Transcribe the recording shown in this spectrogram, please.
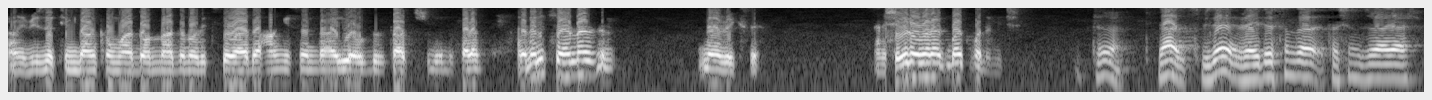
hani bizde Tim Duncan vardı, onlarda Nowitzki vardı. Hangisinin daha iyi olduğu tartışılıyordu falan. Hani ben hiç sevmezdim Mavericks'i. Yani şehir olarak bakmadım hiç. Tabii. Ya bir de Raiders'ın da taşınacağı yer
